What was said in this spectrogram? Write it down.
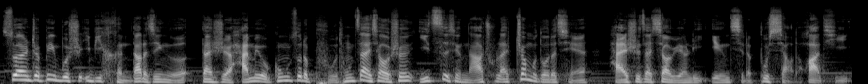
虽然这并不是一笔很大的金额，但是还没有工作的普通在校生一次性拿出来这么多的钱，还是在校园里引起了不小的话题。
